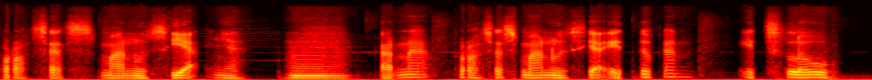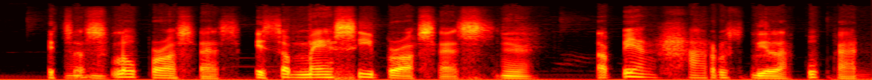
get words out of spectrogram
proses manusianya Hmm, karena proses manusia itu kan it's slow it's a Mm. slow process it's a messy process Iya. tapi yang harus dilakukan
